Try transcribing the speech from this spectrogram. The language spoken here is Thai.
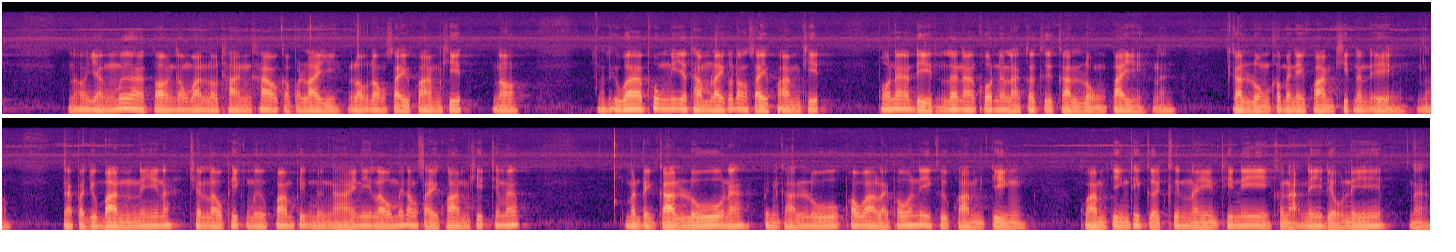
เนาะอย่างเมื่อตอนกลางวันเราทานข้าวกับอะไร เราต้องใส่ความคิดเนาะหรือว่าพรุ่งนี้จะทำอะไรก็ต้องใส่ความคิด เพราะในอดีตและอนาคตนั่นแหละก็คือการหลงไปนะการหลงเข้าไปในความคิดนั่นเองเนาะแต่ปัจจุบันนี้นะเช่นเราพลิกมือความพลิกมือหงายนี่เราไม่ต้องใส่ความคิดใช่ไหม มันเป็นการรู้นะ เป็นการรู้ เพราะว่าอะไร เพราะว่านี่คือความจริง ความจริงที่เกิดขึ้นในที่นี่ขณะนี้เดี๋ยวนี้นะ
